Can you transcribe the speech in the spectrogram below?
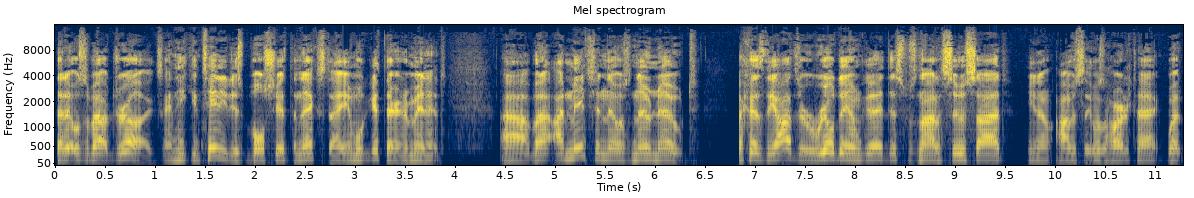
that it was about drugs. And he continued his bullshit the next day, and we'll get there in a minute. Uh, but I mentioned there was no note because the odds are real damn good. This was not a suicide. You know, obviously it was a heart attack, but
